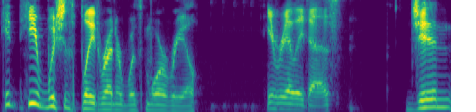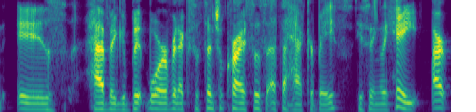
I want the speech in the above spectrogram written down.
He he wishes Blade Runner was more real. He really does. Jin is having a bit more of an existential crisis at the hacker base. He's saying like, "Hey, are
